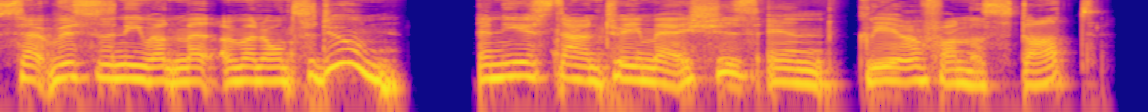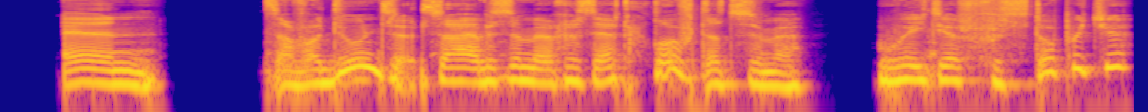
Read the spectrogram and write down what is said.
ze wisten niet wat met, met ons te doen. En hier staan twee meisjes in kleren van de stad. En ze, wat doen ze? Zo hebben ze me gezegd, ik geloof dat ze me, hoe heet dat, verstoppertje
